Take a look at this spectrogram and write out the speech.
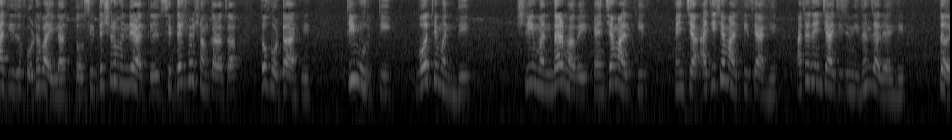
आधी जो फोटो पाहिला तो सिद्धेश्वर मंदिरातील सिद्धेश्वर शंकराचा तो फोटो आहे. ती मूर्ती व ते मंदिर श्री मंदार भावे यांच्या मालकी यांच्या आजीच्या मालकीचे आहे. आता त्यांच्या आजीचे निधन झाले आहे. तर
